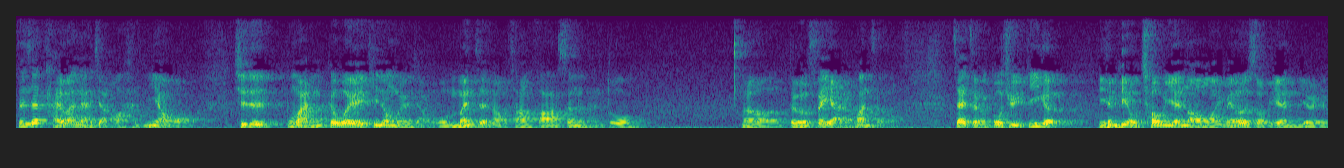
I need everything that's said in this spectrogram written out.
但在台湾来讲的话，很妙哦。其实不瞒各位听众朋友讲，我们门诊哦，常常发生了很多。呃，得肺癌的患者哦，在整个过去，第一个也没有抽烟哦，也没有二手烟，也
